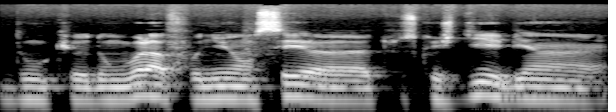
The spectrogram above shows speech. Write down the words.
Donc, euh, donc voilà, faut nuancer euh, tout ce que je dis et bien,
